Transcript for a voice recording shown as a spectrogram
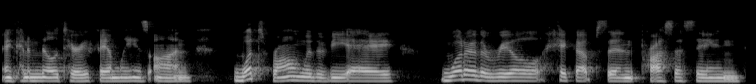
and kind of military families on what's wrong with the VA, what are the real hiccups in processing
